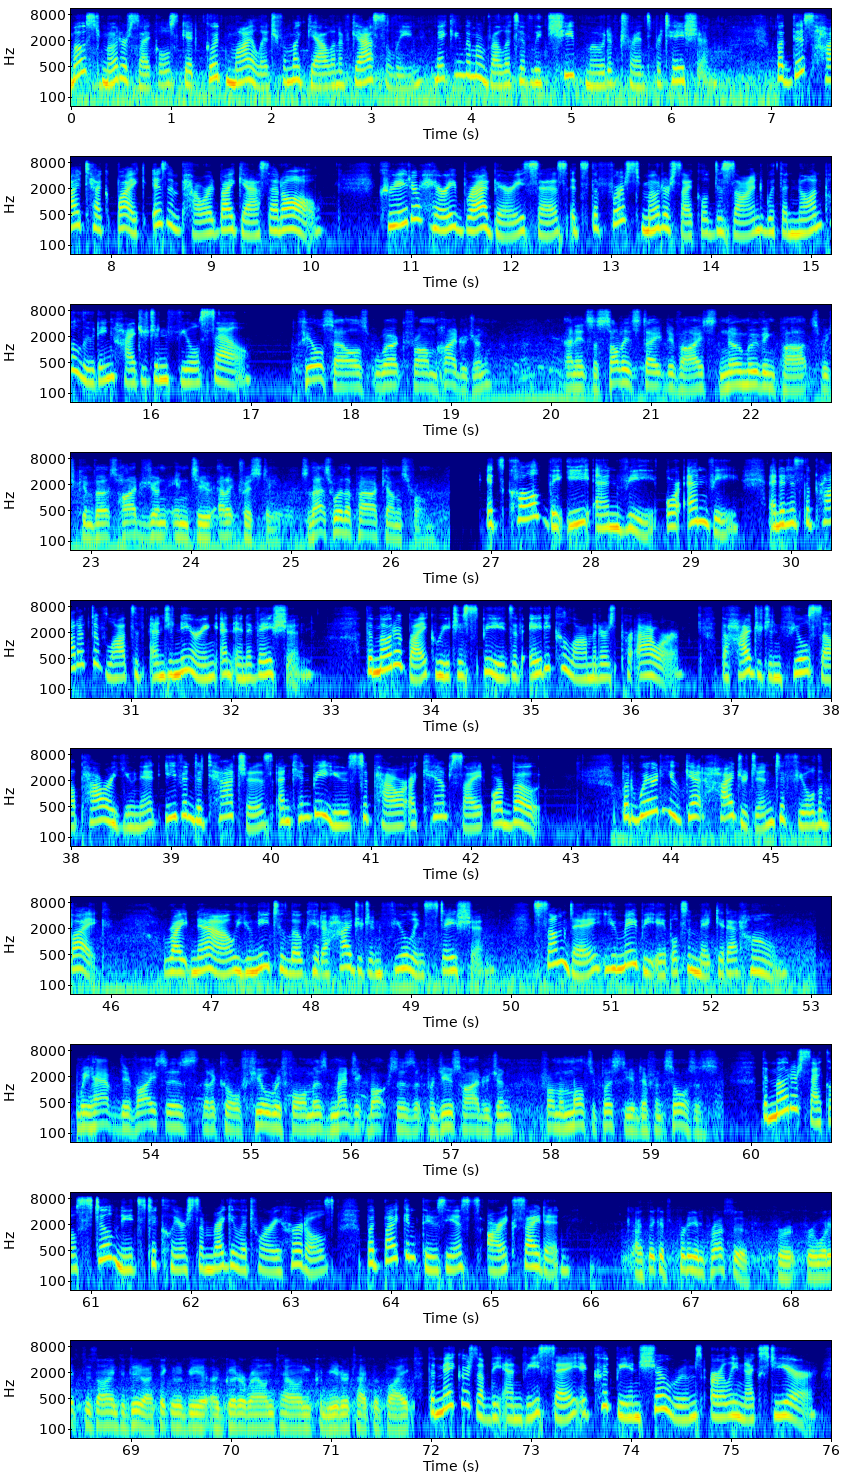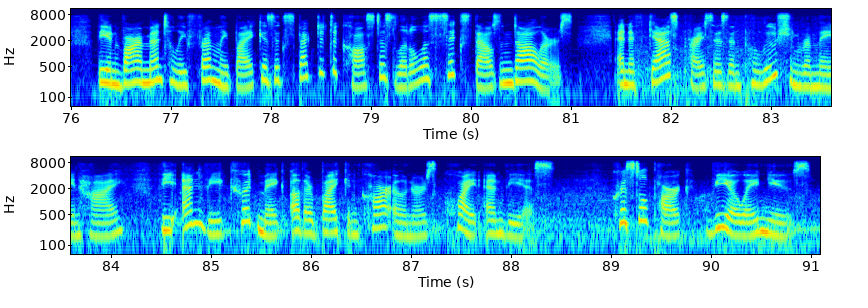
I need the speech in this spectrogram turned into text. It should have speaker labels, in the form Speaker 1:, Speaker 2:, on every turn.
Speaker 1: Most motorcycles get good mileage from a gallon of gasoline, making them a relatively cheap mode of transportation. But this high-tech bike isn't powered by gas at all. Creator Harry Bradbury says it's the first motorcycle designed with a non-polluting hydrogen fuel cell.
Speaker 2: Fuel cells work from hydrogen and it's a solid state device, no moving parts, which converts hydrogen into electricity. So that's where the power comes from.
Speaker 1: It's called the ENV, or ENVI, and it is the product of lots of engineering and innovation. The motorbike reaches speeds of 80 kilometers per hour. The hydrogen fuel cell power unit even detaches and can be used to power a campsite or boat. But where do you get hydrogen to fuel the bike? Right now, you need to locate a hydrogen fueling station. Someday, you may be able to make it at home.
Speaker 2: We have devices that are called fuel reformers, magic boxes that produce hydrogen from a multiplicity of different sources.
Speaker 1: The motorcycle still needs to clear some regulatory hurdles, but bike enthusiasts are excited.
Speaker 3: I think it's pretty impressive for, for what it's designed to do. I think it would be a good around town commuter type of bike.
Speaker 1: The makers of the ENVI say it could be in showrooms early next year. The environmentally friendly bike is expected to cost as little as $6,000. And if gas prices and pollution remain high, the ENVI could make other bike and car owners quite envious. Crystal Park, VOA News.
